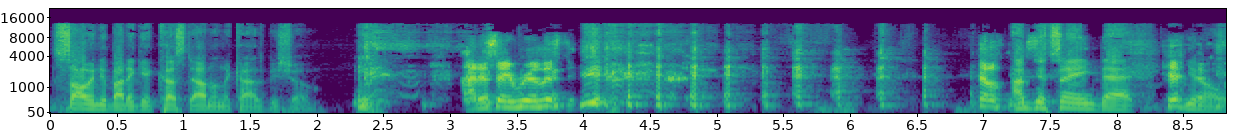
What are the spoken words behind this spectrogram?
saw anybody get cussed out on the Cosby Show. I didn't say realistic. I'm just saying that you know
